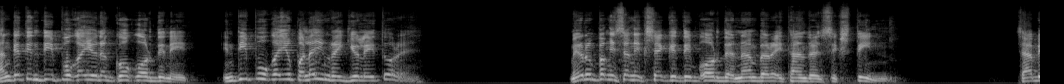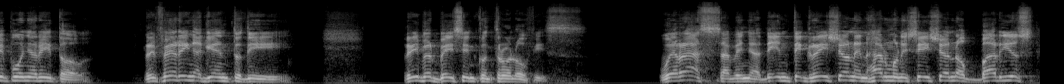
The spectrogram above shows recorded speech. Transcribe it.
Hanggat hindi po kayo nagko-coordinate, hindi po kayo pala yung regulator eh. Meron pang isang executive order number 816. Sabi po niya rito, referring again to the River Basin Control Office. Whereas, sabi niya, the integration and harmonization of various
